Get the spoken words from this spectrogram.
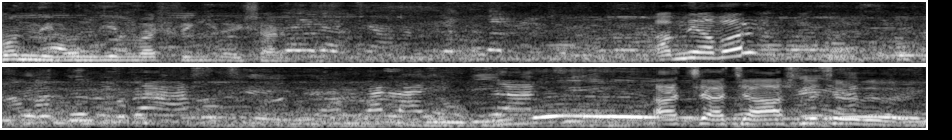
মন্দির মন্দির বা শৃঙ্গের ওই ষাট আপনি আবার? আচ্ছা আচ্ছা আসলে ছেড়ে দেবেন।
